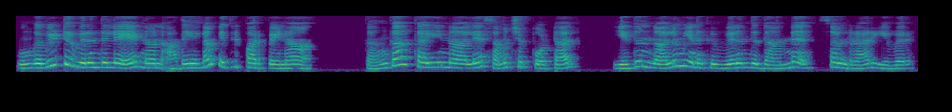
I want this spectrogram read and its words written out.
உங்க வீட்டு விருந்திலே நான் அதையெல்லாம் எதிர்பார்ப்பேனா? கங்கா கையினாலே சமைச்சு போட்டால் எதுனாலும் எனக்கு விருந்துதான்னு சொல்றார் இவர்.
